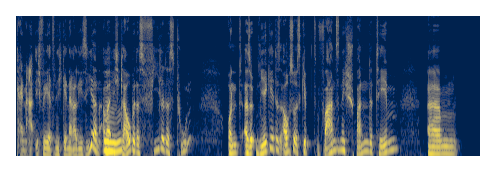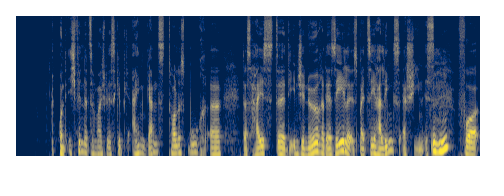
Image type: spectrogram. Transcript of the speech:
Keine Ahnung, ich will jetzt nicht generalisieren, aber ich glaube, dass viele das tun. Und also mir geht es auch so, es gibt wahnsinnig spannende Themen. Ähm, und ich finde zum Beispiel, es gibt ein ganz tolles Buch, äh, das heißt äh, Die Ingenieure der Seele, ist bei CH Links erschienen, ist vor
